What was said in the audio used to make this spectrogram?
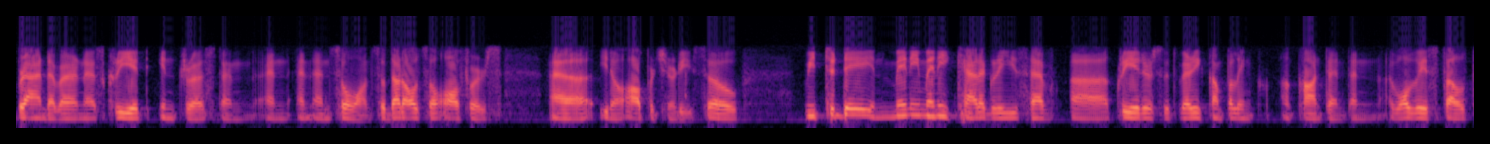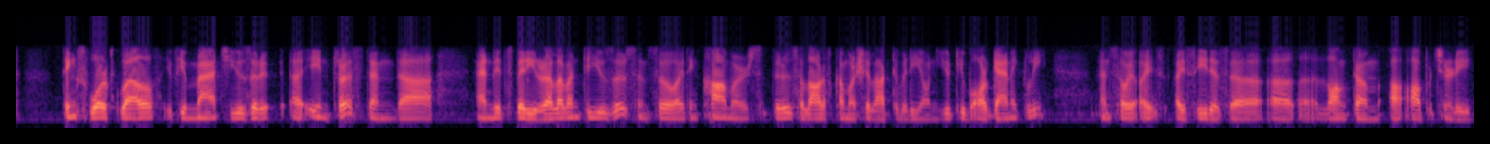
brand awareness, create interest, and, and, and, and so on. So that also offers, uh, you know, opportunities. So we today in many many categories have uh, creators with very compelling uh, content and i've always felt things work well if you match user uh, interest and uh, and it's very relevant to users. And so i think commerce there is a lot of commercial activity on youtube organically. And so i i see it as a, a, a long term uh, opportunity.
